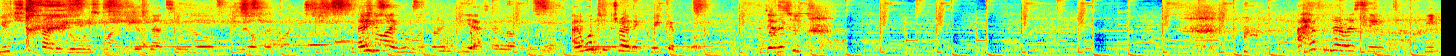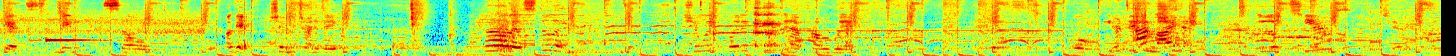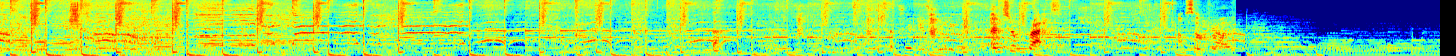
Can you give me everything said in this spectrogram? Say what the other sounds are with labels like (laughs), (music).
You should try the hummus one because that's a real, real good one. Because you like hummus, right? Yes, I love hummus. I want to try the cricket one. Just to... (laughs) I have never seen crickets being sold. Okay, should we try the bagel? Oh, let's do it. Put it here? Yeah, probably. Yes. Well, You're taking mine. Look here. Actually, it's really good. I'm surprised. I'm so proud.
